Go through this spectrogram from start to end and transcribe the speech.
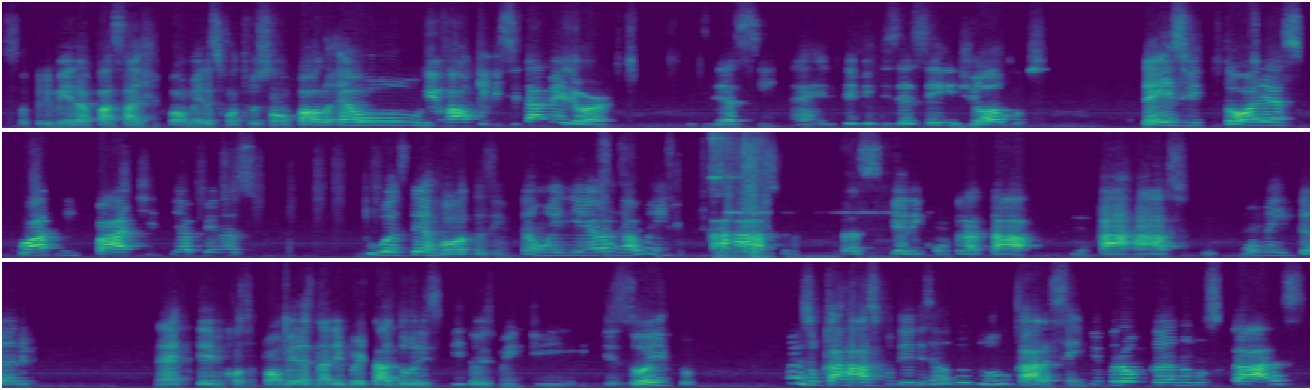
Sua primeira passagem do Palmeiras contra o São Paulo, é o rival que ele se dá melhor, dizer assim, né? Ele teve 16 jogos, 10 vitórias, 4 empates e apenas duas derrotas. Então ele é realmente um carrasco. Né? Se querem contratar um carrasco momentâneo, né? Que teve contra o Palmeiras na Libertadores de 2018. Mas o carrasco deles é o Dudu, cara, sempre brocando nos caras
